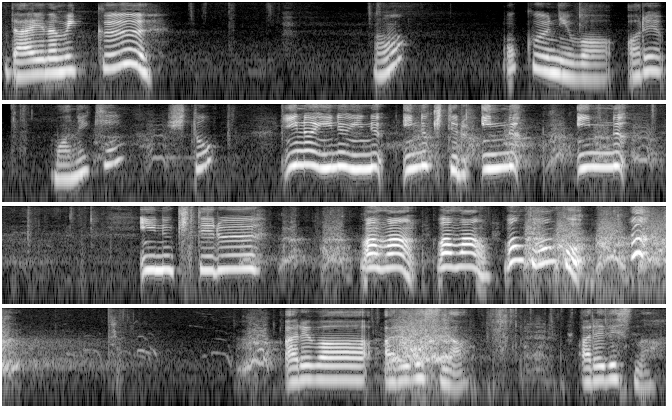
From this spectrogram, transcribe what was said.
ダイナミック。ん？奥にはあれ？マネキン？人？犬犬犬犬来てる。犬犬。犬来てる。ワンワンワンワン。ワンコワンコ。ああれはあれですな。あれですな。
